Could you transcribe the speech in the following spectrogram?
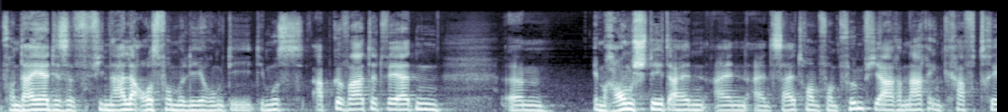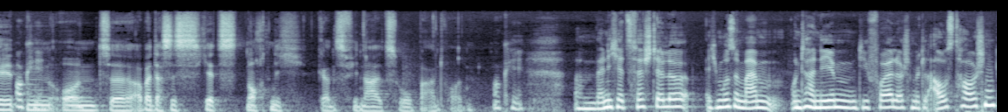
Von daher diese finale Ausformulierung, die, die muss abgewartet werden. Ähm, Im Raum steht ein, ein, ein Zeitraum von fünf Jahren nach Inkrafttreten okay. und äh, aber das ist jetzt noch nicht ganz final zu beantworten. Okay. Ähm, wenn ich jetzt feststelle, ich muss in meinem Unternehmen die Feuerlöschmittel austauschen,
